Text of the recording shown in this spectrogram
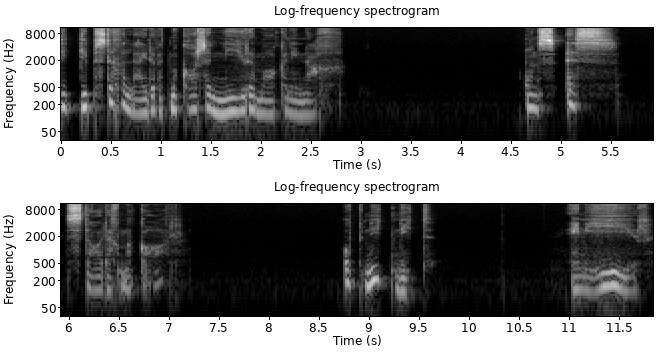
die diepste geluide wat mekaar se niere maak in die nag. Ons is stadig mekaar. Opnuut nuut. En hier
